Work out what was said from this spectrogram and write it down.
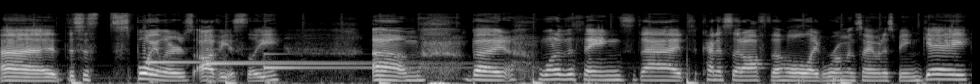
uh, this is spoilers, obviously. Um, but one of the things that kind of set off the whole like Roman Sionis being gay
